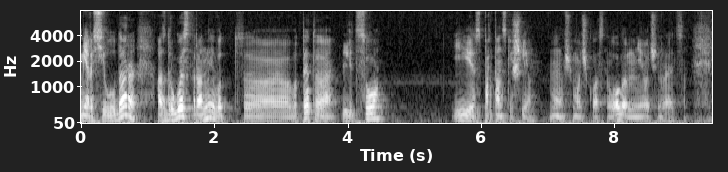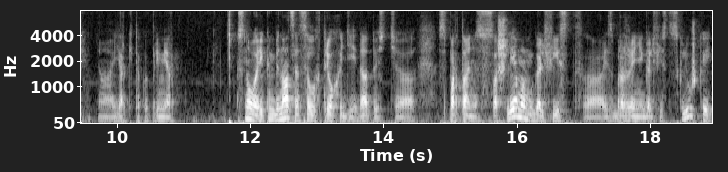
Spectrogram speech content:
мера силы удара, а с другой стороны вот, э, вот это лицо и спартанский шлем. Ну, в общем, очень классный лого, мне очень нравится. Э, яркий такой пример. Снова рекомбинация целых трех идей, да, то есть э, спартанец со шлемом, гольфист, э, изображение гольфиста с клюшкой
